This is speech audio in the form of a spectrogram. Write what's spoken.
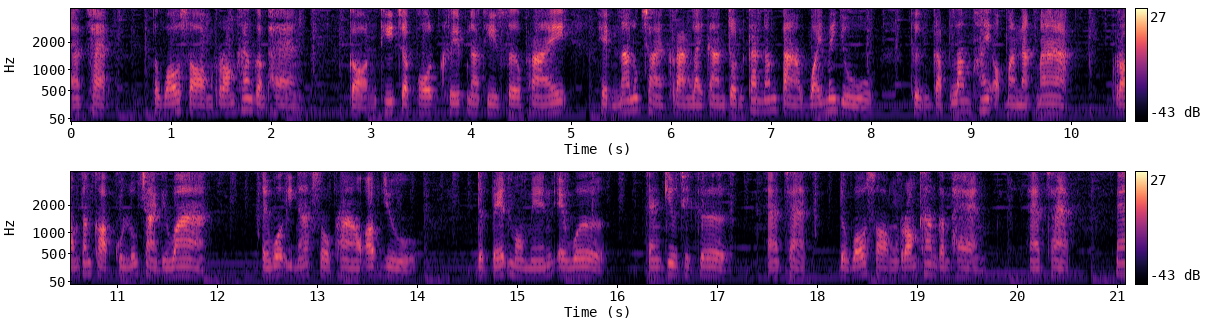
hashtag the wall song ร้องข้ามกำแพง ก่อนที่จะโพสต์คลิปนาทีเซอร์ไพรส์เห็นหน้าลูกชายกลางรายการจนกั้นน้ำตาไว้ไม่อยู่ ถึงกับล่ำให้ออกมาหนักมาก พร้อมทั้งขอบคุณลูกชายด้วยว่า never enough so proud of you the best moment ever thank you Tigger hashtag the wall song ร้องข้ามกำแพง hashtag แม่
